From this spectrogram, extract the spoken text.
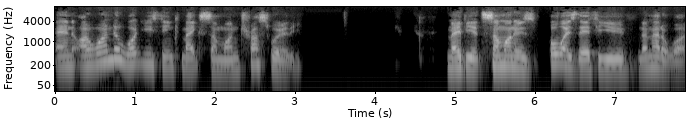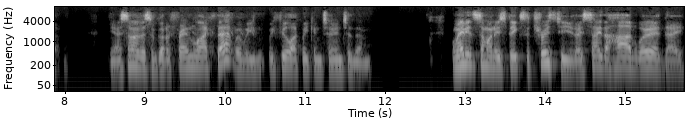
And I wonder what you think makes someone trustworthy. Maybe it's someone who's always there for you no matter what. You know, some of us have got a friend like that where we, we feel like we can turn to them. Or maybe it's someone who speaks the truth to you. They say the hard word. They,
